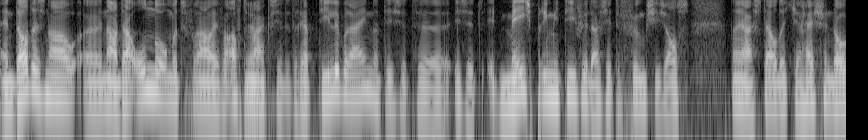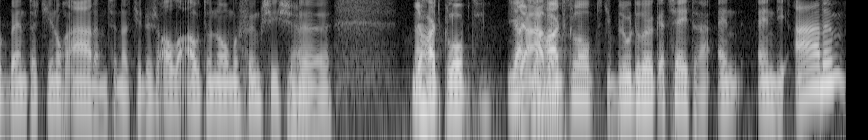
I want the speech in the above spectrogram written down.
En dat is nou, eh, nou, daaronder, om het verhaal even af te Ja. maken, zit het reptiele brein. Dat is het, eh, is het, het meest primitieve. Daar zitten functies als, nou ja, stel dat je hersendood bent, dat je nog ademt. En dat je dus alle autonome functies... Ja. eh, Je Nou, hart klopt. Ja, je, hart klopt, je bloeddruk, et cetera. En, en die adem,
